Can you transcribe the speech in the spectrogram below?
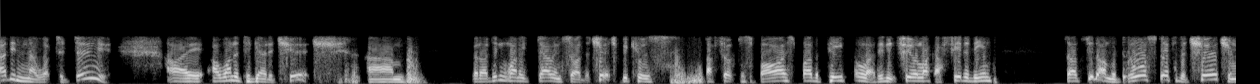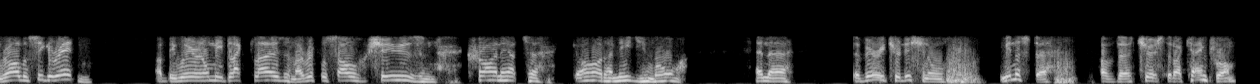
I didn't know what to do. I, I wanted to go to church, um, but I didn't want to go inside the church because I felt despised by the people. I didn't feel like I fitted in. So I'd sit on the doorstep of the church and roll a cigarette, and I'd be wearing all my black clothes and my Ripple Sole shoes and crying out to God, I need you more. And the, the very traditional minister of the church that I came from,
